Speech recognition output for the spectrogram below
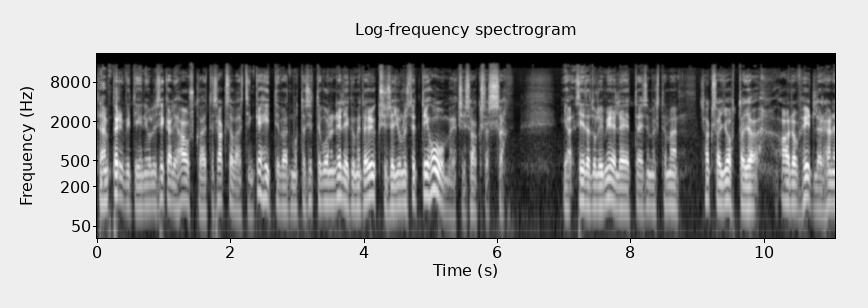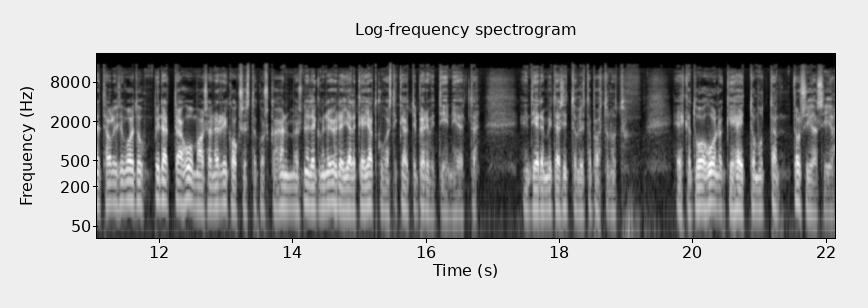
Tämä pervitiini oli sikäli hauskaa, että saksalaiset sen kehittivät, mutta sitten vuonna 1941 se julistettiin huumeeksi Saksassa. Ja siitä tuli mieleen, että esimerkiksi tämä Saksan johtaja Adolf Hitler, hänet olisi voitu pidättää huumausaineen rikoksesta, koska hän myös 41 jälkeen jatkuvasti käytti pervitiiniä, että en tiedä mitä sitten olisi tapahtunut. Ehkä tuo huonokin heitto, mutta tosiasia.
